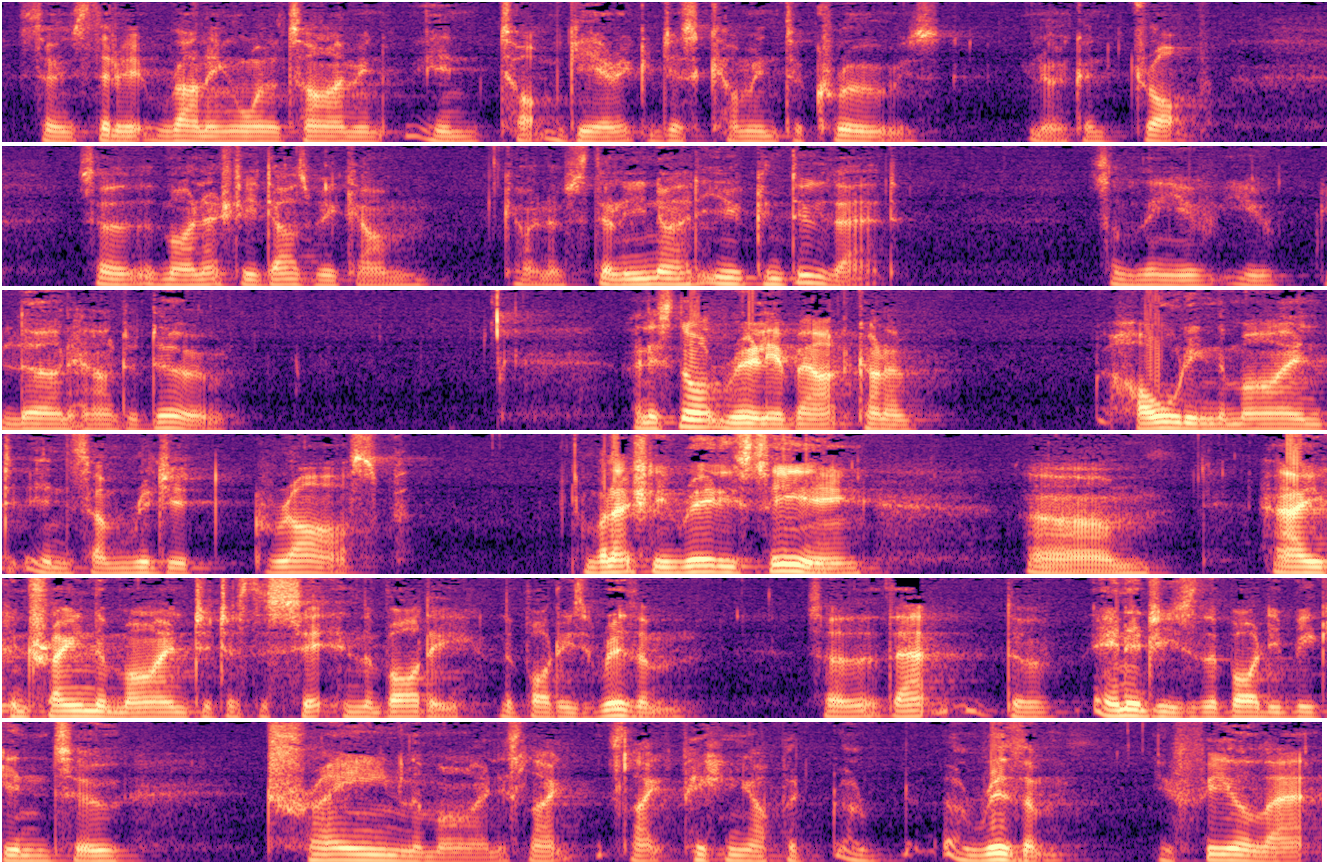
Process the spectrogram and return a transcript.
So instead of it running all the time in, in top gear, it can just come into cruise. You know, it can drop. So the mind actually does become kind of still. You know, you can do that. Something you you learn how to do. And it's not really about kind of holding the mind in some rigid grasp, but actually really seeing um, how you can train the mind to just to sit in the body, the body's rhythm, so that, that the energies of the body begin to train the mind. It's like it's like picking up a, a, a rhythm. You feel that,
